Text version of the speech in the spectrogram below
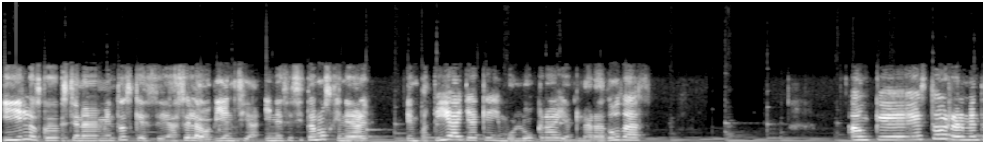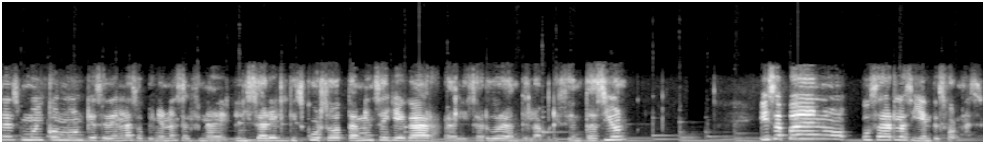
y los cuestionamientos que se hace la audiencia y necesitamos generar empatía ya que involucra y aclara dudas. Aunque esto realmente es muy común que se den las opiniones al finalizar el discurso, también se llega a realizar durante la presentación. Y se pueden usar las siguientes formas.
